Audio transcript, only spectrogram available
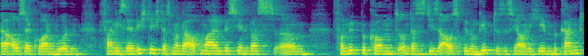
äh, auserkoren wurden. Fand ich sehr wichtig, dass man da auch mal ein bisschen was ähm, von mitbekommt und dass es diese Ausbildung gibt. Das ist ja auch nicht jedem bekannt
